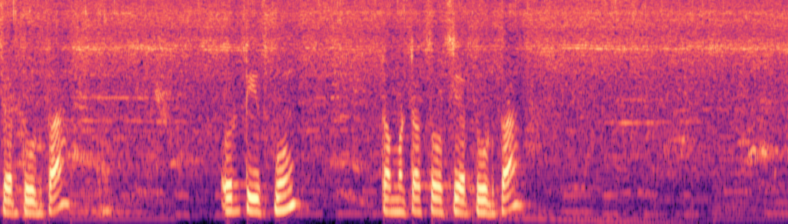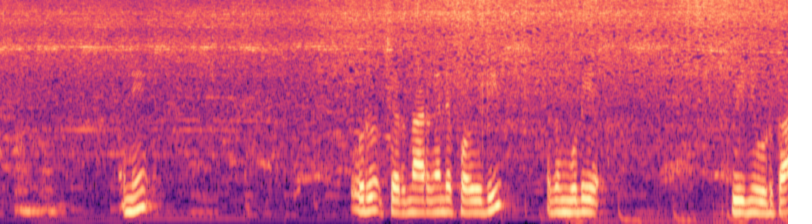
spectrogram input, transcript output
ചേർത്ത് കൊടുക്കുക. ഒരു ടീസ്പൂൺ ടൊമാറ്റോ സോസ് ചേർത്ത് കൊടുക്കുക. ഇനി ഒരു ചെറുനാരങ്ങന്റെ പകുതി അതും കൂടി പിഴിഞ്ഞ് കൊടുക്കുക.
